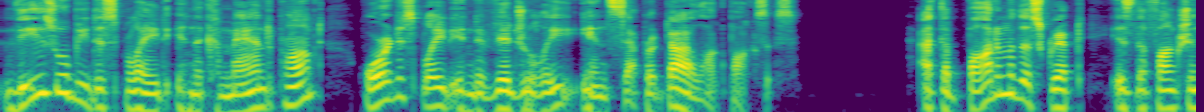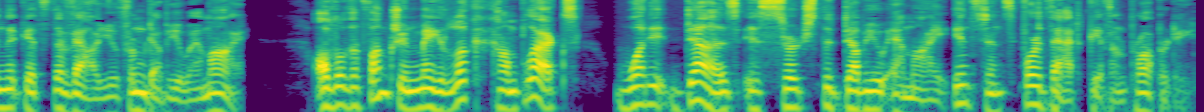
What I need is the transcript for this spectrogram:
These will be displayed in the command prompt or displayed individually in separate dialog boxes. At the bottom of the script is the function that gets the value from WMI. Although the function may look complex, what it does is search the WMI instance for that given property.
